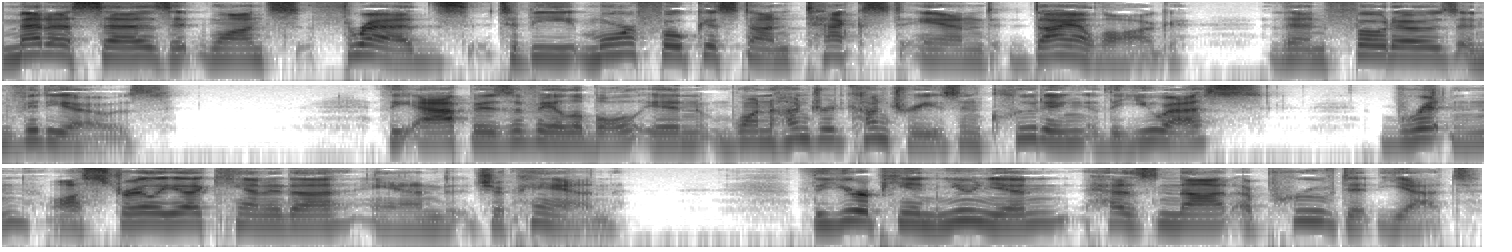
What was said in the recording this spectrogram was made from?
Meta says it wants threads to be more focused on text and dialogue than photos and videos. The app is available in 100 countries, including the US, Britain, Australia, Canada, and Japan. The European Union has not approved it yet.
